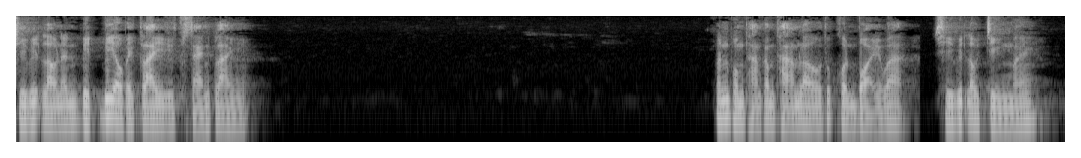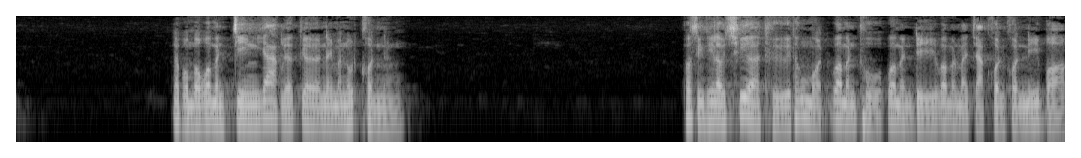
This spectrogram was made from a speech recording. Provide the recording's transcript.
ชีวิตเรานั้นบิดเบี้ยวไปไกลแสนไกล เพราะนั้นผมถามคำถามเราทุกคนบ่อยว่า ชีวิตเราจริงไหมแล้วผมบอกว่ามันจริงยากเหลือเกินในมนุษย์คนหนึ่ง เพราะสิ่งที่เราเชื่อถือทั้งหมดว่ามันถูกว่ามันดีว่ามันมาจากคนคนนี้บอก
